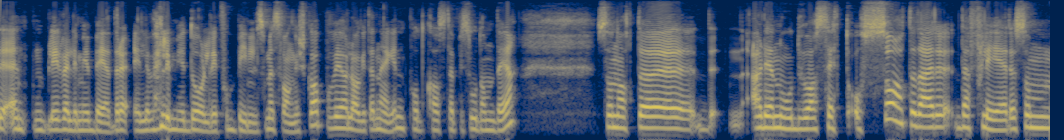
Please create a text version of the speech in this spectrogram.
det, enten blir veldig mye bedre eller veldig mye dårligere i forbindelse med svangerskap. Og vi har laget en egen podkastepisode om det. Sånn at Er det noe du har sett også, at det er, det er flere som,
